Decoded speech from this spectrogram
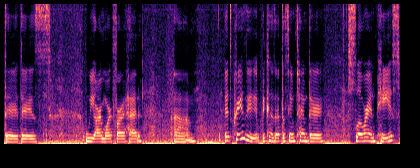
there there is, we are more far ahead. Um, it's crazy because at the same time they're slower in pace,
